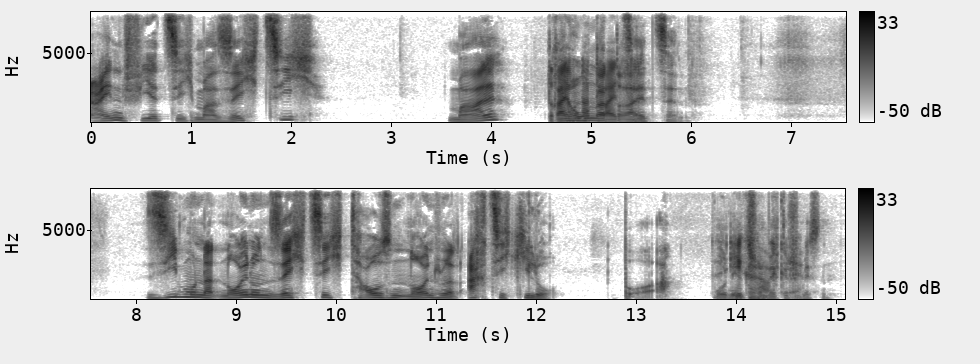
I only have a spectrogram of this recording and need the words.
41 mal 60 mal 313. 769.980 Kilo. Boah. Wurde jetzt schon weggeschmissen. Ey.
